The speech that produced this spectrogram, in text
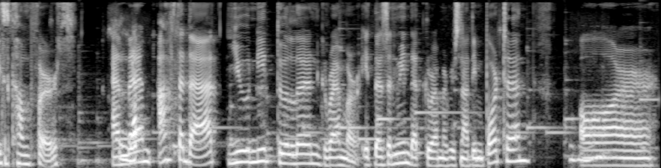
is come first and yep. then after that you need to learn grammar it doesn't mean that grammar is not important mm-hmm. or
